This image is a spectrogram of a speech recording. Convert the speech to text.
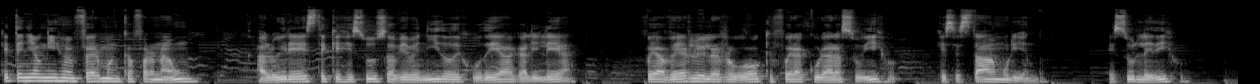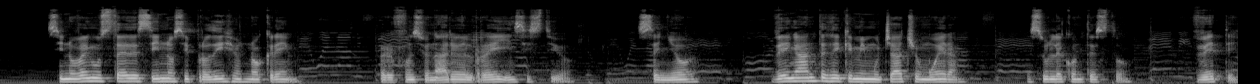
que tenía un hijo enfermo en Cafarnaúm al oír éste que Jesús había venido de Judea a Galilea, fue a verlo y le rogó que fuera a curar a su hijo, que se estaba muriendo. Jesús le dijo, Si no ven ustedes signos y prodigios, no creen. Pero el funcionario del rey insistió, Señor, ven antes de que mi muchacho muera. Jesús le contestó, Vete,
